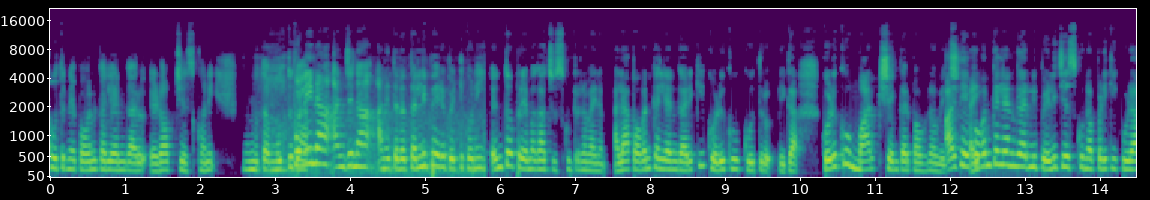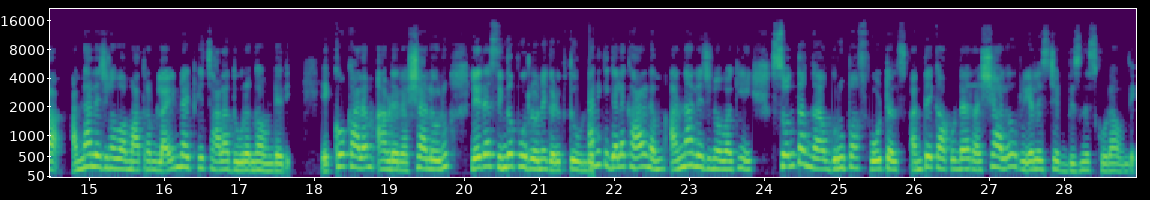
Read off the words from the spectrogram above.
కూతురునే పవన్ కళ్యాణ్ గారు అడాప్ట్ చేసుకొని ముద్దు పొలినా అంజన అని తన తల్లి పేరు పెట్టుకొని ఎంతో ప్రేమగా చూసుకుంటున్న అలా పవన్ కళ్యాణ్ గారికి కొడుకు కూతురు. ఇక కొడుకు మార్క్ శంకర్ పవనోవిచ్. అయితే పవన్ కళ్యాణ్ గారిని పెళ్ళి చేసుకున్నప్పటికీ కూడా అన్నా లెజినోవా మాత్రం లైమ్ లైట్కి చాలా దూరంగా ఉండేది. ఎక్కువ కాలం ఆవిడ రష్యాలోను లేదా సింగపూర్లోనే గడుపుతూ ఉంది దానికి గల కారణం అన్నా లెజినోవాకి సొంతంగా గ్రూప్ ఆఫ్ హోటల్స్ అంతేకాకుండా రష్యాలో రియల్ ఎస్టేట్ బిజినెస్ కూడా ఉంది.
